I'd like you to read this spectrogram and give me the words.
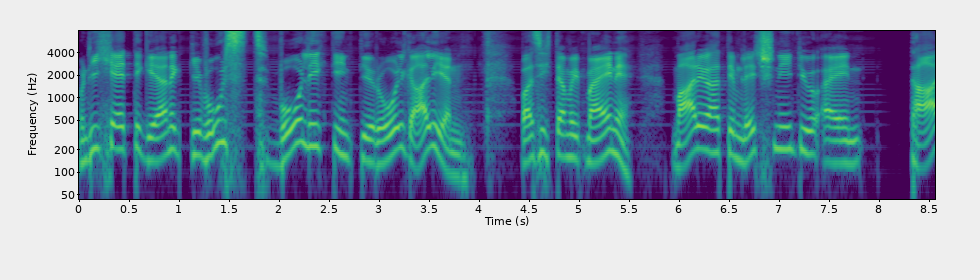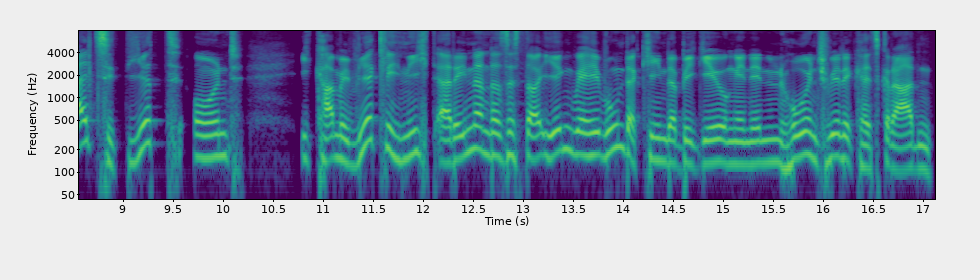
Und ich hätte gerne gewusst, wo liegt in Tirol Gallien? Was ich damit meine. Mario hat im letzten Video ein Tal zitiert und ich kann mich wirklich nicht erinnern, dass es da irgendwelche Wunderkinderbegehungen in den hohen Schwierigkeitsgraden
